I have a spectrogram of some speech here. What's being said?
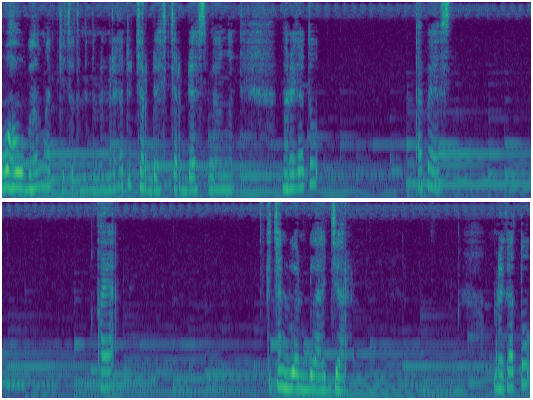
wow banget gitu teman-teman. Mereka tuh cerdas-cerdas banget. Mereka tuh apa ya kayak kecanduan belajar. Mereka tuh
